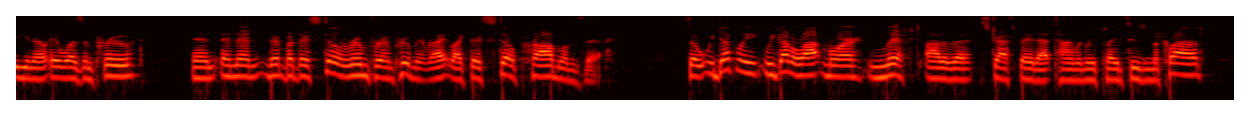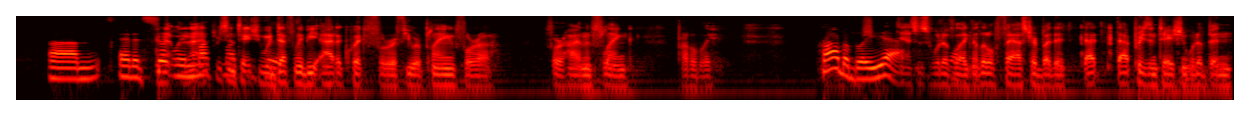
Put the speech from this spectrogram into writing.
you know it was improved, and and then there, but there's still room for improvement, right? Like there's still problems there. So we definitely we got a lot more lift out of the Strathspey that time when we played Susan McLeod. Um, and it's certainly and that, and that much, presentation much would definitely be adequate for if you were playing for a for a Highland Fling, probably. Probably, yeah. Dancers would have yeah. liked a little faster, but it, that that presentation would have been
